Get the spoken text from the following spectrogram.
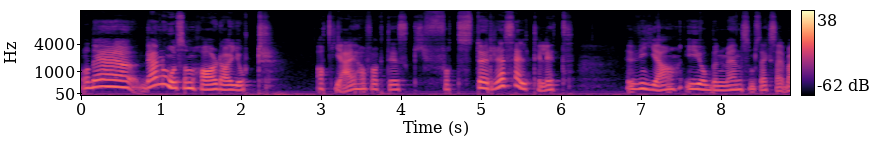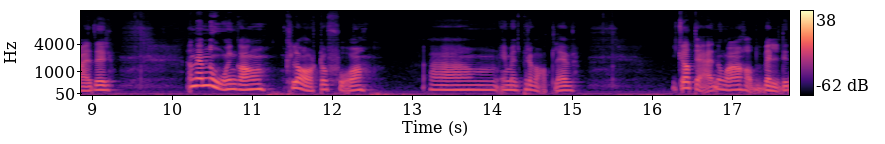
Og det, det, er noe som har da gjort at jeg har faktisk fått større selvtillit via jobben min som sexarbeider enn jeg noen gang klarte å få um, i mitt privatliv. Ikke at jeg noen gang har hatt veldig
